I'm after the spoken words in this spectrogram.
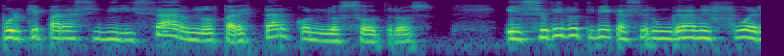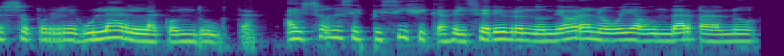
Porque para civilizarnos, para estar con los otros, el cerebro tiene que hacer un gran esfuerzo por regular la conducta. Hay zonas específicas del cerebro en donde ahora no voy a abundar para no,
